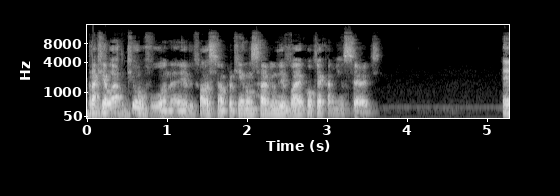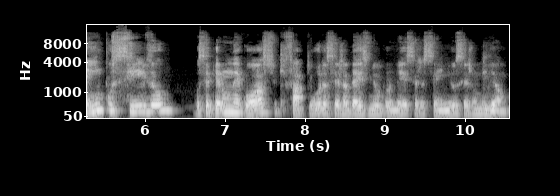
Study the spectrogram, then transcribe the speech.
para que lado que eu vou, né? Ele fala assim, para quem não sabe onde vai, qualquer caminho serve. É impossível você ter um negócio que fatura, seja 10 mil por mês, seja 100 mil, seja um milhão.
